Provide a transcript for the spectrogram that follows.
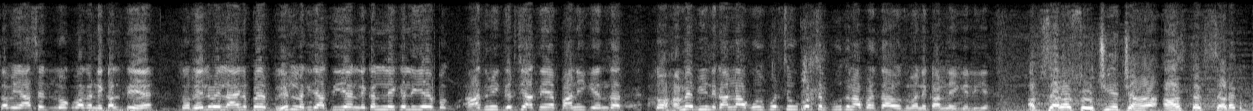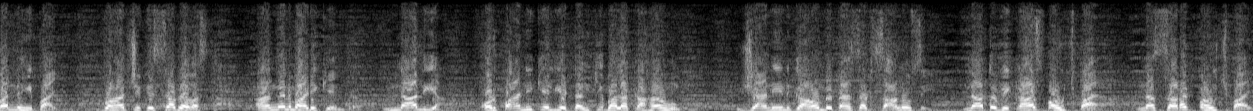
तब यहाँ से लोग वगैरह निकलते हैं तो रेलवे लाइन पर भीड़ लग जाती है। निकलने के लिए आदमी गिर जाते हैं पानी के अंदर। तो हमें भी निकालना ऊपर से ऊपर से कूदना पड़ता है उसमें निकालने के लिए। अब जरा सोचिए, जहाँ आज तक सड़क बन नहीं पाई, वहाँ चिकित्सा व्यवस्था, आंगनबाड़ी केंद्र, नालियाँ और पानी के लिए टंकी भला कहाँ होगी? यानी इन गाँव में पैंसठ सालों से न तो विकास पहुँच पाया, न सड़क पहुँच पाई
